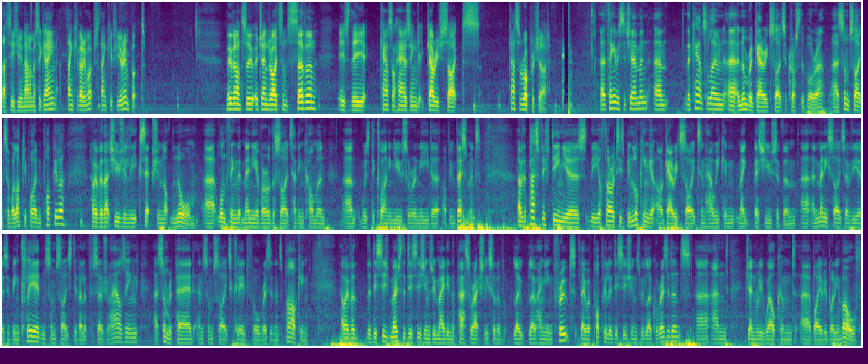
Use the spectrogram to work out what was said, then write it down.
That is unanimous again. Thank you very much. Thank you for your input. Moving on to agenda item seven is the council housing garage sites. Councillor Rob Pritchard. Uh, thank you, Mr. Chairman. Um, the council own uh, a number of garage sites across the borough. Uh, some sites are well occupied and popular, however, that's usually the exception, not the norm. Uh, one thing that many of our other sites had in common um, was declining use or a need uh, of investment. Over the past 15 years, the authority's been looking at our garage sites and how we can make best use of them. Uh, and many sites over the years have been cleared, and some sites developed for social housing, uh, some repaired, and some sites cleared for residents parking. However, the most of the decisions we made in the past were actually sort of low, low-hanging fruit. They were popular decisions with local residents uh, and generally welcomed uh, by everybody involved.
